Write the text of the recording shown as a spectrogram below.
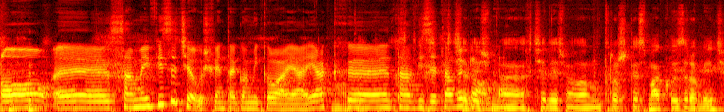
o e, samej wizycie u świętego Mikołaja. Jak no tak. ta wizyta wygląda? Chcieliśmy Wam troszkę smaku zrobić.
